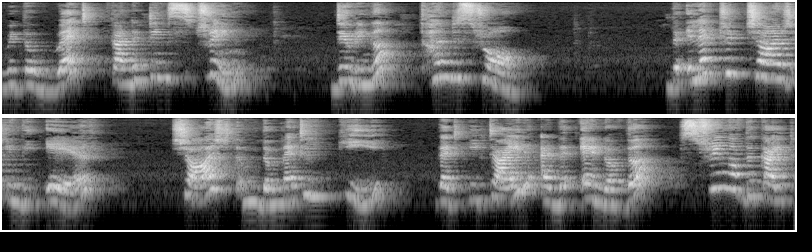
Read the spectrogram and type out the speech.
with a wet conducting string during a thunderstorm. The electric charge in the air charged the metal key that he tied at the end of the string of the kite.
